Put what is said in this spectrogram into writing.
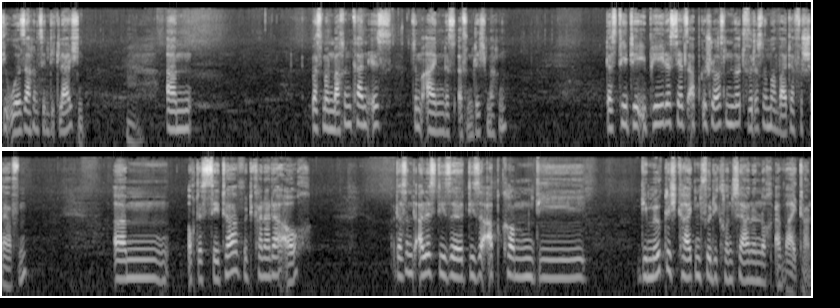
die Ursachen sind die gleichen. Hm. Ähm, was man machen kann, ist zum einen das öffentlich machen. Das TTIP, das jetzt abgeschlossen wird, wird das nochmal weiter verschärfen. Ähm, auch das CETA mit Kanada auch. Das sind alles diese, diese Abkommen, die die Möglichkeiten für die Konzerne noch erweitern.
